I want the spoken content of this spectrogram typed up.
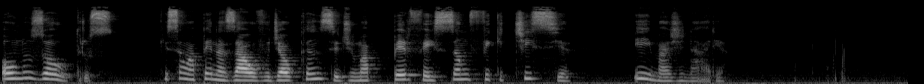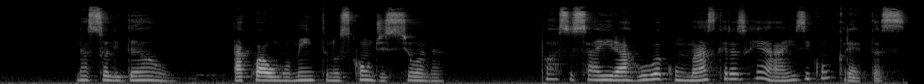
ou nos outros, que são apenas alvo de alcance de uma perfeição fictícia e imaginária na solidão a qual o momento nos condiciona, posso sair à rua com máscaras reais e concretas,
